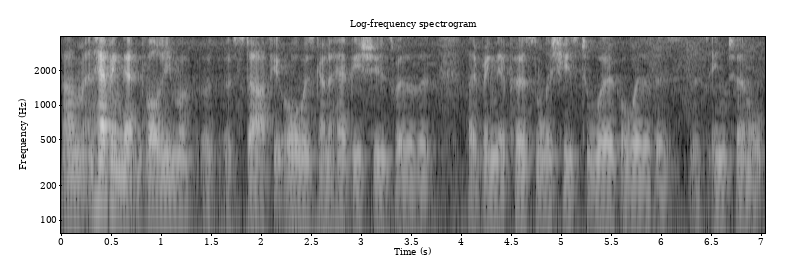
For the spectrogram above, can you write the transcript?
Um, and having that volume of, of, of staff, you're always going to have issues, whether the, they bring their personal issues to work or whether there's there's internal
